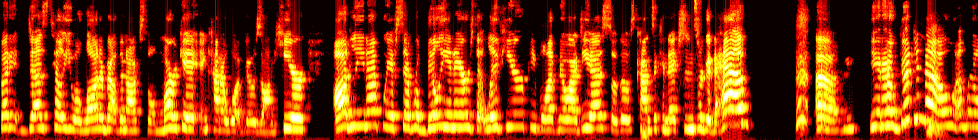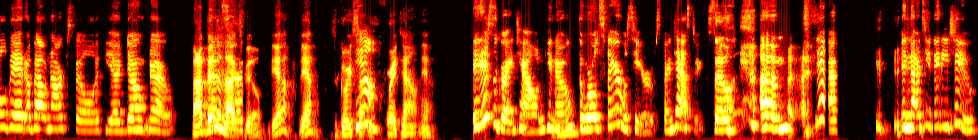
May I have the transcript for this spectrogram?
but it does tell you a lot about the Knoxville market and kind of what goes on here. Oddly enough, we have several billionaires that live here. People have no idea. So those kinds of connections are good to have. Um, you know, good to know a little bit about Knoxville if you don't know. I've been to Knoxville. Yeah, yeah. It's a great, yeah. It's a great town. Yeah it is a great town. You know, mm-hmm. the World's Fair was here. It was fantastic. So, um, yeah, in 1982.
